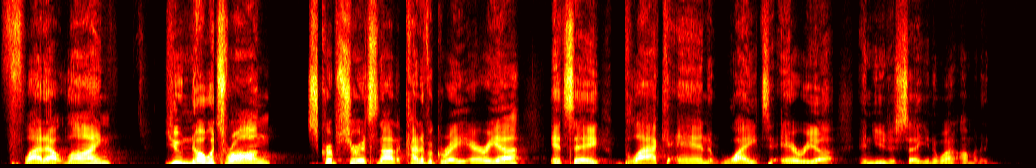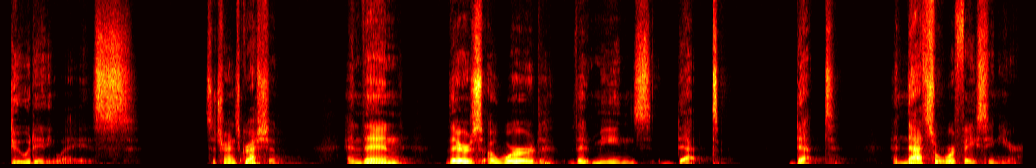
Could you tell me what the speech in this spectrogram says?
flat out line. You know it's wrong. Scripture, it's not kind of a gray area. It's a black and white area. And you just say, you know what? I'm going to do it anyways. It's a transgression. And then there's a word that means debt. Debt. And that's what we're facing here.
